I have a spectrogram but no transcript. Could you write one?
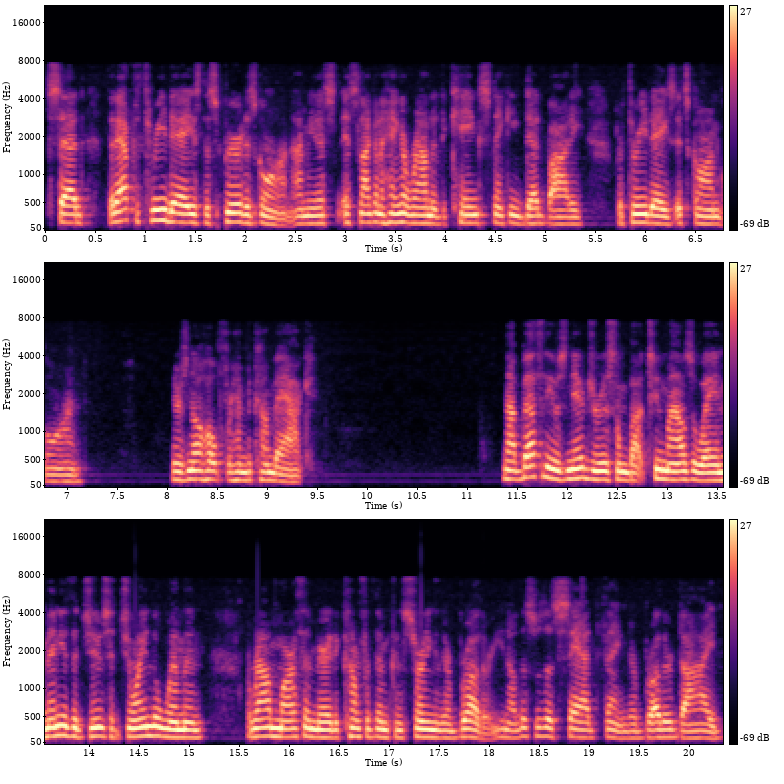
said that after three days, the spirit is gone. I mean, it's, it's not going to hang around a decaying, stinking, dead body for three days. It's gone, gone. There's no hope for him to come back. Now, Bethany was near Jerusalem, about two miles away, and many of the Jews had joined the women around Martha and Mary to comfort them concerning their brother. You know, this was a sad thing. Their brother died.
